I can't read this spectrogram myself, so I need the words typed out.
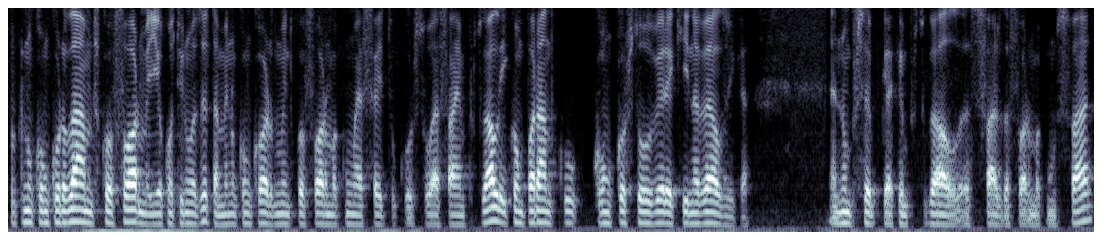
porque não concordámos com a forma, e eu continuo a dizer, também não concordo muito com a forma como é feito o curso UFA em Portugal, e comparando com, com o que eu estou a ver aqui na Bélgica, não percebo porque é que em Portugal se faz da forma como se faz.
